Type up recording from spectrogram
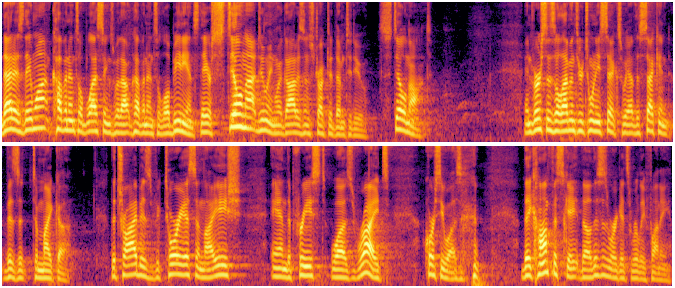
That is, they want covenantal blessings without covenantal obedience. They are still not doing what God has instructed them to do. Still not. In verses 11 through 26, we have the second visit to Micah. The tribe is victorious in Laish, and the priest was right. Of course, he was. they confiscate, though, this is where it gets really funny.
